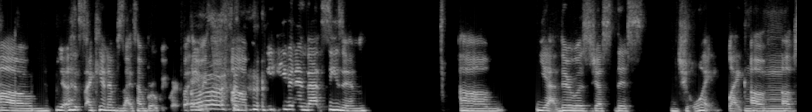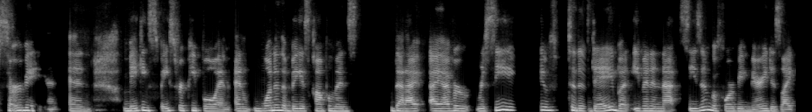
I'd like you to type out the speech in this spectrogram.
Um, yes, I can't emphasize how broke we were. But anyway, um, even in that season, um, yeah, there was just this joy like mm-hmm. of of serving and, and making space for people and and one of the biggest compliments that I I ever received to this day, but even in that season before being married is like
